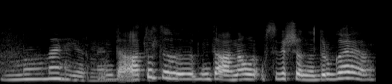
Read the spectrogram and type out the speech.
Ну, наверное. Да, а тут, что... Э, да, она совершенно другая.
